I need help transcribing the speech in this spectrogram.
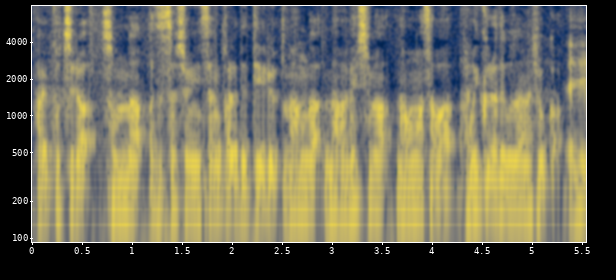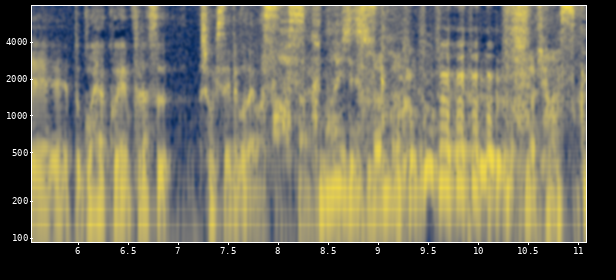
はいこちら。そんなあずさ書院さんから出ている漫画「鍋島直政」はおいくらでございましょうか、えー、と500円プラス消費税でございます。少ないですか？安く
